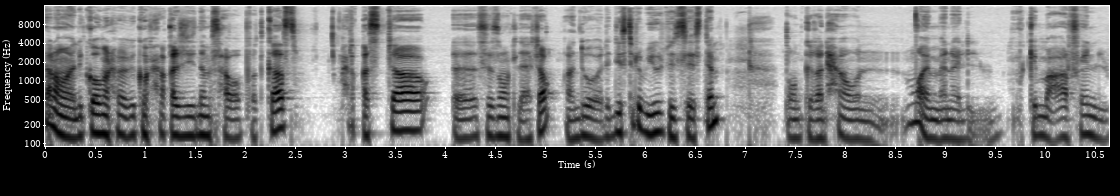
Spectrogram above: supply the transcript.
السلام عليكم مرحبا بكم في حلقة جديدة من صحابة بودكاست. حلقة ستة آه، season ثلاثة غندوي على distributed system donc غنحاول المهم أنا كما عارفين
